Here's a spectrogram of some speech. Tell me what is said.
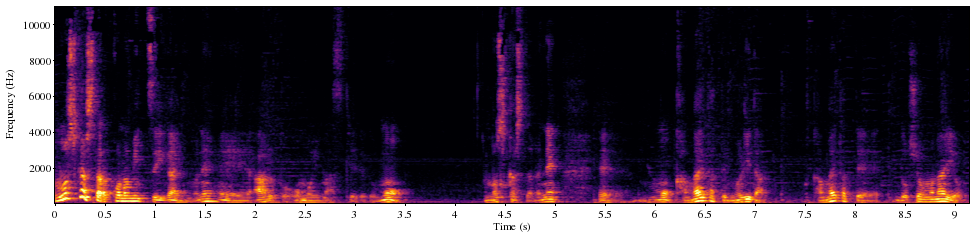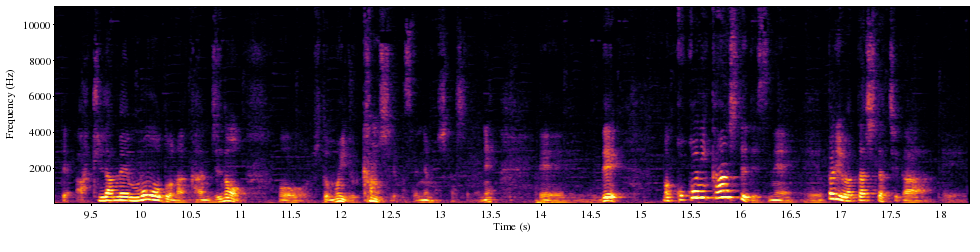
と。もしかしたらこの3つ以外にもね、えー、あると思いますけれどももしかしたらね、えー、もう考えたって無理だ考えたってどうしようもないよって諦めモードな感じの人もいるかもしれませんね、もしかしたらね。えー、で、まあ、ここに関してですね、やっぱり私たちが、え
